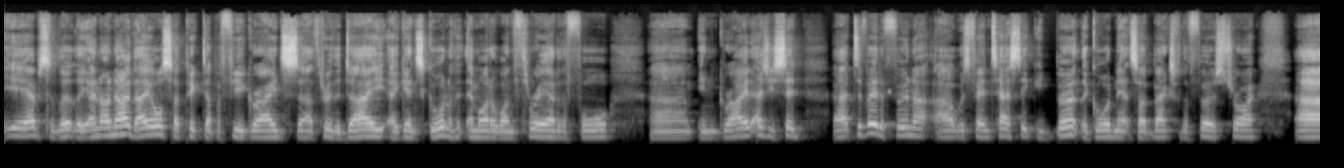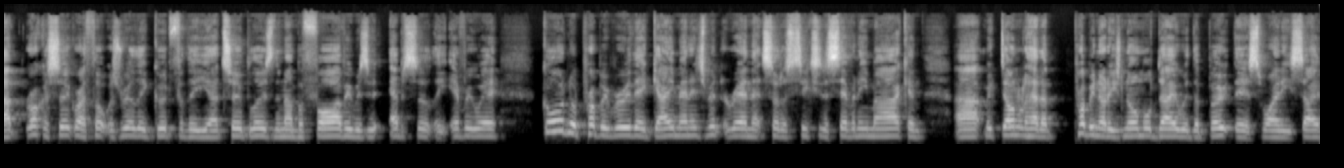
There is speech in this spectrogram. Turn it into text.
Yeah, absolutely. And I know they also picked up a few grades uh, through the day against Gordon. I think they might have won three out of the four um, in grade. As you said, uh, Tevita Funa uh, was fantastic. He burnt the Gordon outside backs for the first try. Uh, Rokasuka, I thought, was really good for the uh, two Blues, the number five. He was absolutely everywhere. Gordon will probably rue their game management around that sort of 60 to 70 mark. And uh, McDonald had a probably not his normal day with the boot there, Swaney. So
